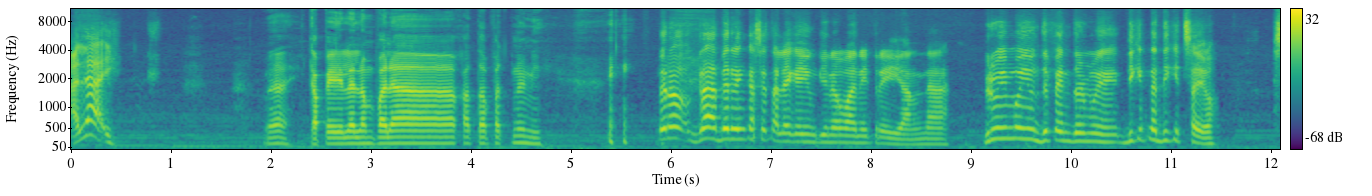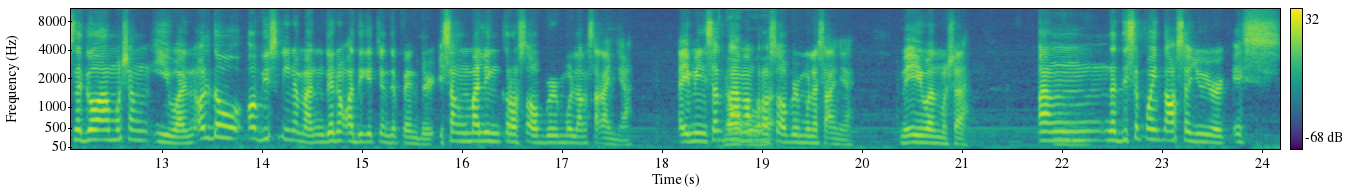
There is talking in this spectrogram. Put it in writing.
ala eh. Ay, kapela lang pala katapat nun eh. Pero grabe rin kasi talaga yung ginawa ni Trey Young na biruin mo yung defender mo eh, dikit na dikit sa'yo. Tapos nagawa mo siyang iwan. Although, obviously naman, ganun kadikit yung defender. Isang maling crossover mo lang sa kanya. Ay, minsan tamang Oo. crossover mo lang sa kanya. May iwan mo siya. Ang na-disappoint ako sa New York is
